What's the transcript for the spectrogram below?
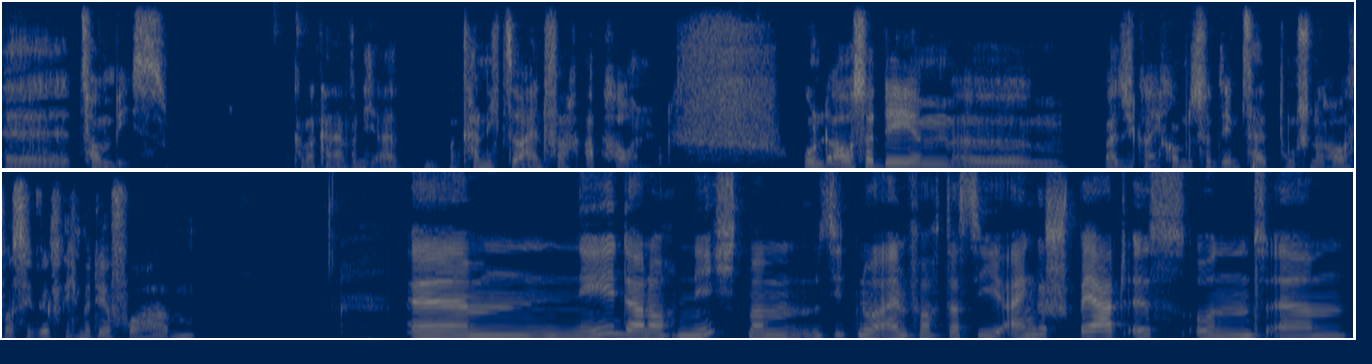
äh, Zombies. Man kann einfach nicht, äh, man kann nicht so einfach abhauen. Und außerdem, ähm, weiß ich gar nicht, kommt es zu dem Zeitpunkt schon raus, was sie wirklich mit ihr vorhaben? Ähm, nee, da noch nicht. Man sieht nur einfach, dass sie eingesperrt ist und ähm,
